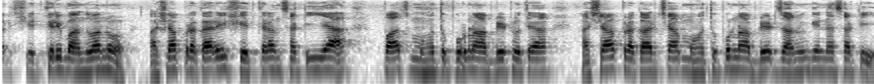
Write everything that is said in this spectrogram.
तर शेतकरी बांधवांनो अशा प्रकारे शेतकऱ्यांसाठी या पाच महत्त्वपूर्ण अपडेट होत्या. अशा प्रकारच्या महत्त्वपूर्ण अपडेट जाणून घेण्यासाठी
